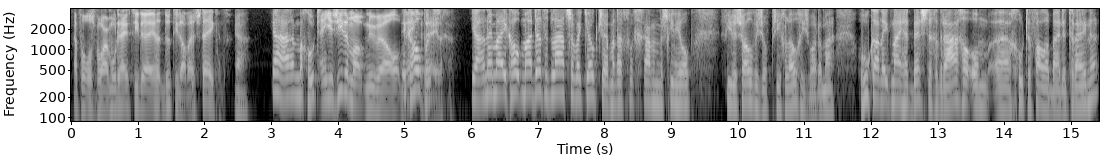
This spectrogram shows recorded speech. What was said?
En volgens Wormoed heeft hij de, doet hij dat uitstekend. ja. ja, maar goed. En je ziet hem ook nu wel Ik hoop het. Ja, nee, maar ik hoop maar dat het laatste wat je ook zegt, maar dan gaan we misschien heel filosofisch of psychologisch worden. Maar hoe kan ik mij het beste gedragen om eh, goed te vallen bij de trainer?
